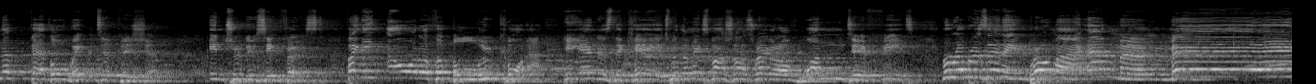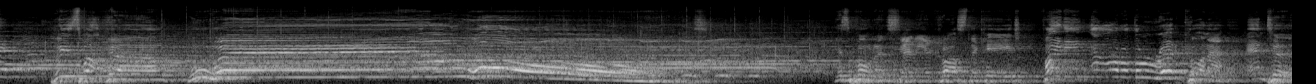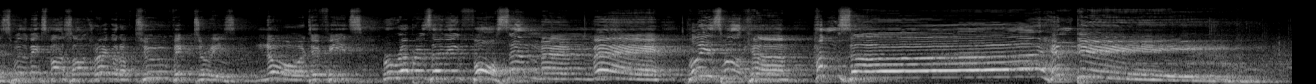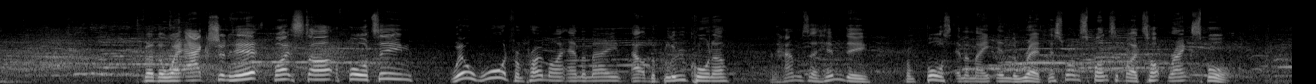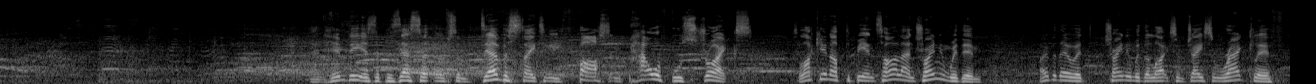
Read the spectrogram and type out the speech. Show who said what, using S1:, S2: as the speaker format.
S1: the featherweight division. Introducing first, fighting out of the blue corner, he enters the cage with a mixed martial arts record of one defeat, representing Broma MMA. Please welcome Ward. His opponent standing across the cage, fighting the red corner, enters with a mixed martial arts record of two victories, no defeats, representing Force MMA. Please welcome Hamza Himdy.
S2: Featherweight action here. FightStar 14. Will Ward from ProMy MMA out of the blue corner, and Hamza Himdy from Force MMA in the red. This one's sponsored by Top Rank Sport. And Himdy is the possessor of some devastatingly fast and powerful strikes. He's lucky enough to be in Thailand training with him. Over there, we're training with the likes of Jason Radcliffe.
